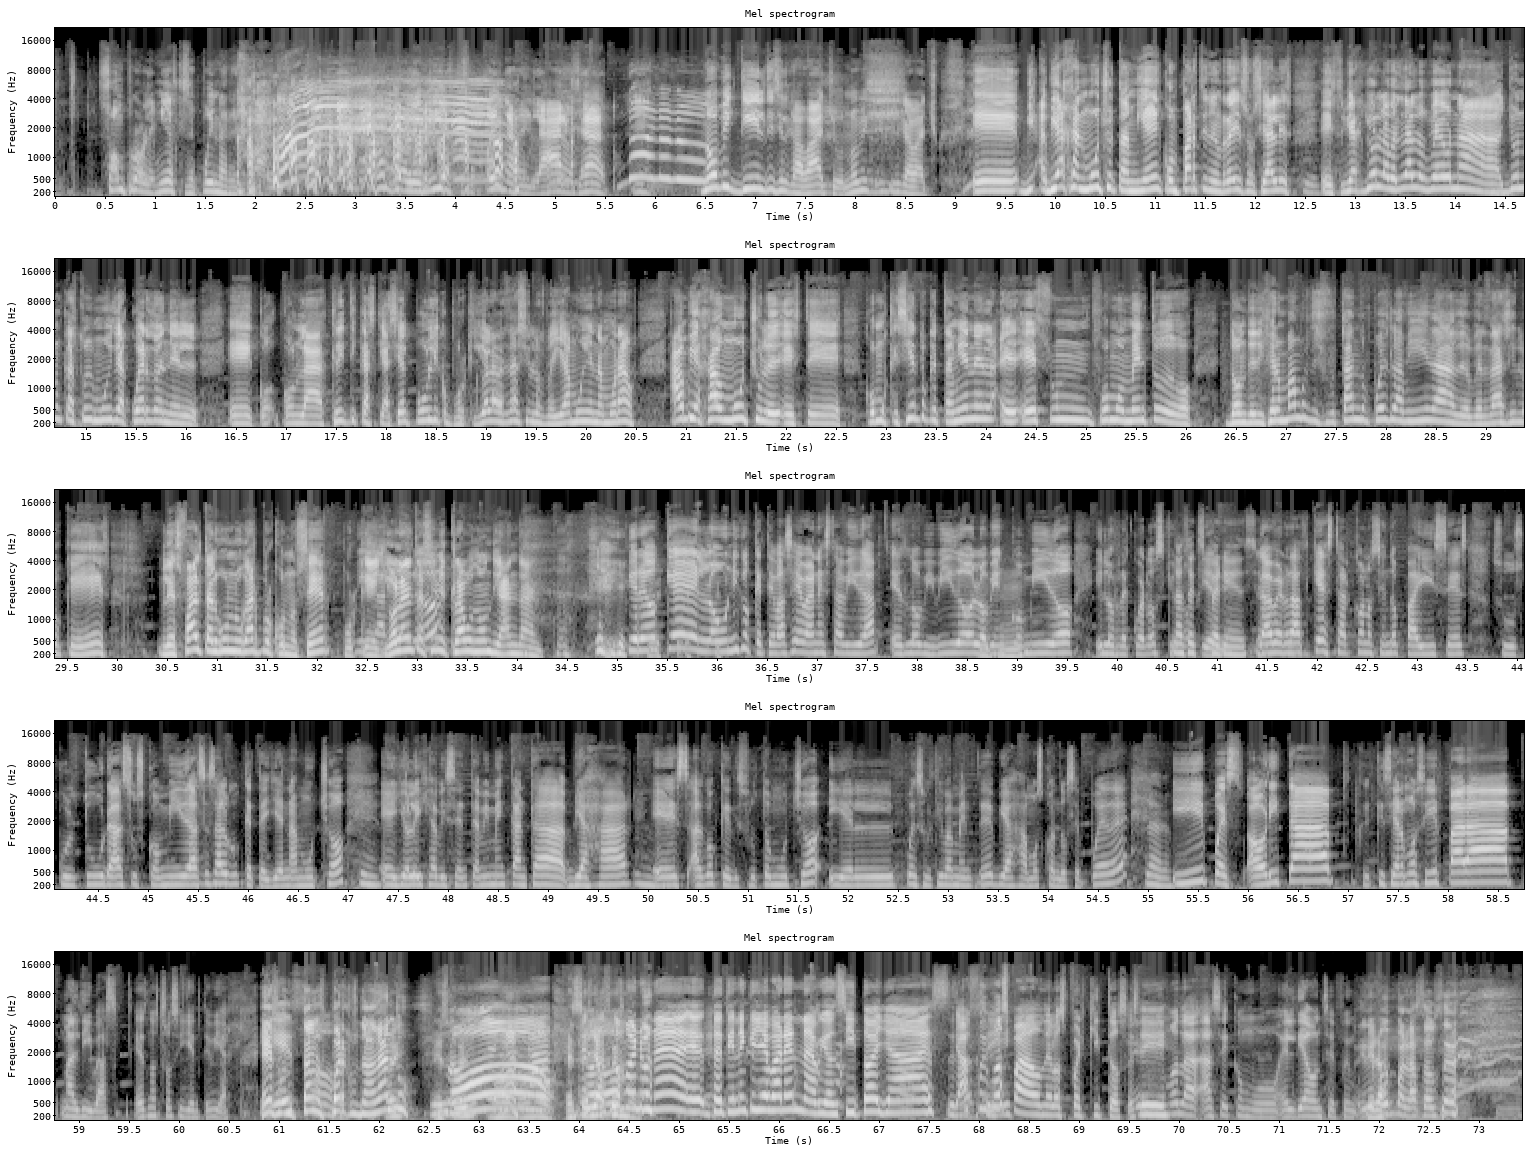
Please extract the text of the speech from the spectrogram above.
son problemillas que se pueden arreglar. son problemillas que se pueden arreglar, o sea. No, no, no. No big deal, dice el gabacho. No big deal, dice el gabacho. Eh, vi- viajan mucho también, comparten en redes sociales. Este, yo, la verdad, los veo una. Yo nunca estuve muy de acuerdo en el, eh, co- con, las críticas que hacía el público, porque yo, la verdad, sí los veía muy enamorados. Han viajado mucho, este, como que siento que también eh, es un, fue un momento donde dijeron, vamos disfrutando pues la vida, de verdad, sí lo que es. ¿Les falta algún lugar por conocer? Porque yo la neta sí me clavo en dónde andan. Creo que lo único que te vas a llevar en esta vida es lo vivido, lo bien comido y los recuerdos que Las uno tiene. experiencias, La verdad que estar conociendo países, sus culturas, sus comidas, es algo que te llena mucho. Sí. Eh, yo le dije a Vicente, a mí me encanta viajar, es algo que disfruto mucho y él, pues últimamente viajamos cuando se puede. Claro. Y pues ahorita qu- quisiéramos ir para Maldivas, es nuestro siguiente viaje. Eso, Eso. están los puercos nadando. Estoy- estoy- no, no, no, ese ya en una, eh, te tienen que llevar en avioncito allá. es- Ya fuimos sí. para donde los puerquitos. Sí. Fuimos la- hace como el día 11 fuimos. Y para la saucera.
